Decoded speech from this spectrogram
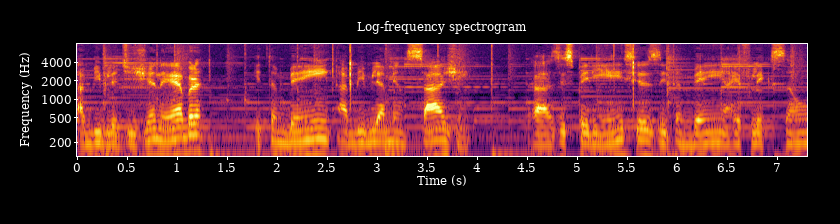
a Bíblia de Genebra e também a Bíblia Mensagem, as experiências e também a reflexão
